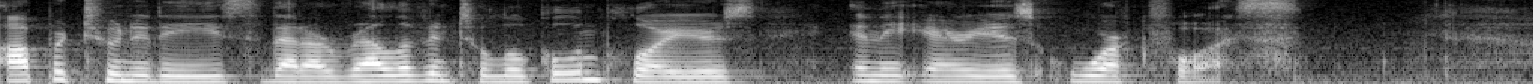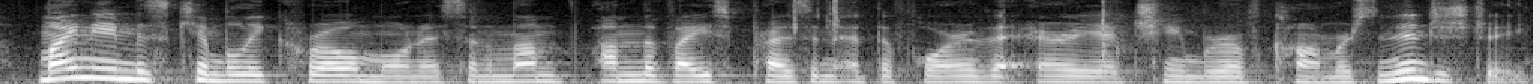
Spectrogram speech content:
opportunities that are relevant to local employers in the area's workforce. My name is Kimberly Koromonis, and I'm, I'm the Vice President at the Fall River Area Chamber of Commerce and Industry.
